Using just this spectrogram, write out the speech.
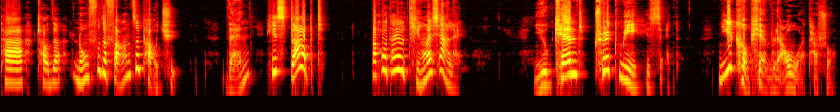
他朝着农夫的房子跑去。Then he stopped. 然后他又停了下来。You can't trick me, he said. 你可骗不了我，他说。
